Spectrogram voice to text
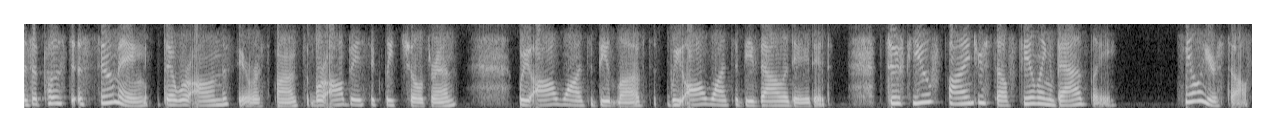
As opposed to assuming that we're all in the fear response, we're all basically children. We all want to be loved. We all want to be validated. So if you find yourself feeling badly, heal yourself,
